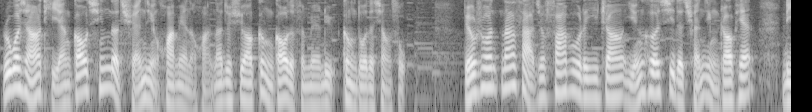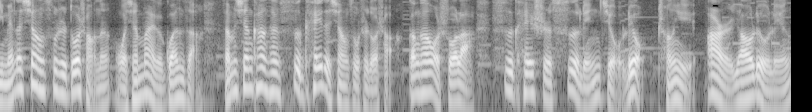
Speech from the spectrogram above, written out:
如果想要体验高清的全景画面的话，那就需要更高的分辨率，更多的像素。比如说，NASA 就发布了一张银河系的全景照片，里面的像素是多少呢？我先卖个关子啊，咱们先看看 4K 的像素是多少。刚刚我说了，4K 是四零九六乘以二幺六零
